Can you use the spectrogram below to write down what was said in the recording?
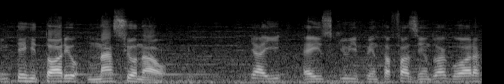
em território nacional. E aí é isso que o IPEM está fazendo agora.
